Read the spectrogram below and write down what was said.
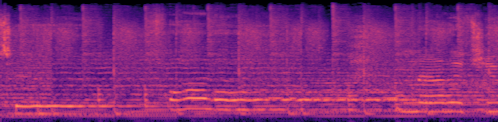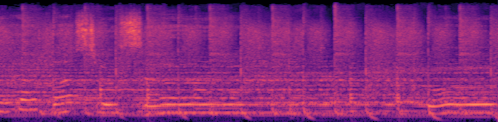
to follow now that you have lost yourself. Oh.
